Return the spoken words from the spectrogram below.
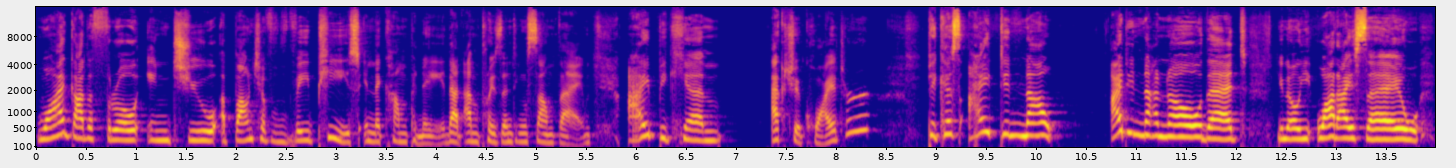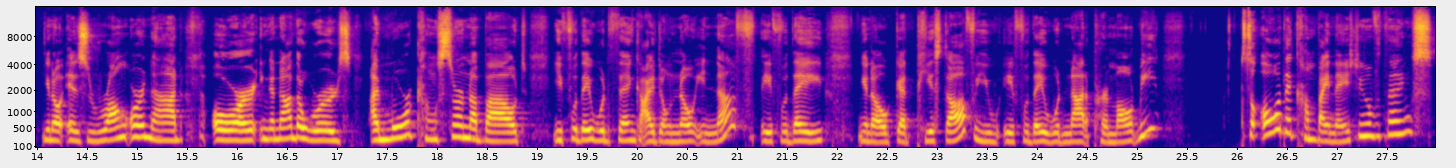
when I got thrown into a bunch of VPs in the company that I'm presenting something, I became actually quieter because I did not I did not know that, you know, what I say, you know, is wrong or not. Or in other words, I'm more concerned about if they would think I don't know enough, if they, you know, get pissed off, if they would not promote me. So all the combination of things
